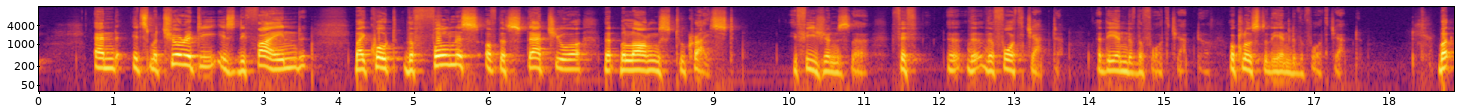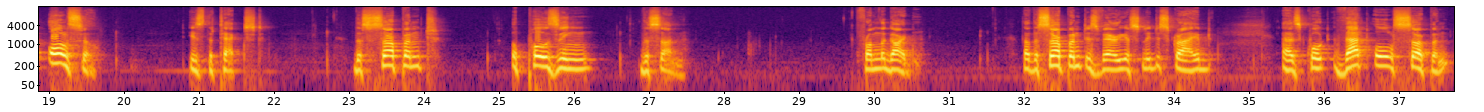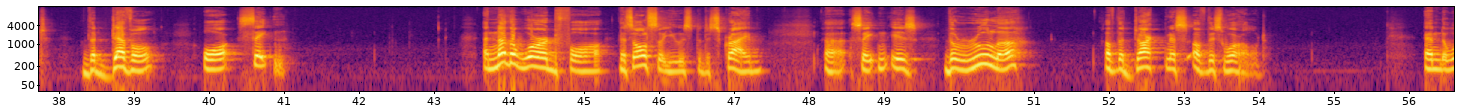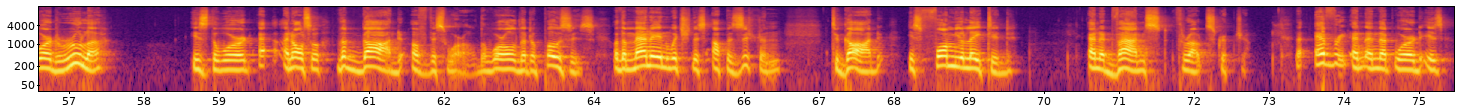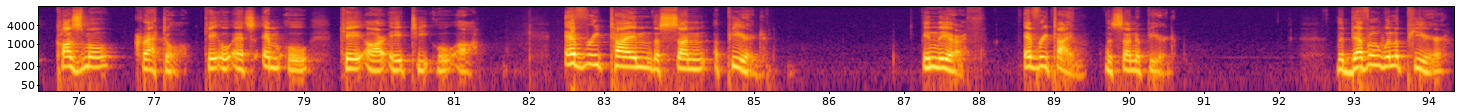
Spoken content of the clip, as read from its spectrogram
and its maturity is defined by, quote, the fullness of the stature that belongs to Christ. Ephesians, the, fifth, uh, the, the fourth chapter, at the end of the fourth chapter, or close to the end of the fourth chapter. But also, is the text. The serpent opposing the Son from the garden. Now, the serpent is variously described as, quote, that old serpent, the devil, or Satan. Another word for that's also used to describe uh, Satan is the ruler of the darkness of this world. And the word ruler is the word, and also the God of this world, the world that opposes, or the manner in which this opposition to God is formulated and advanced throughout Scripture. Now, every, and, and that word is cosmokrator, K O S M O K R A T O R. every time the son appeared in the earth, every time the son appeared, the devil will appear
